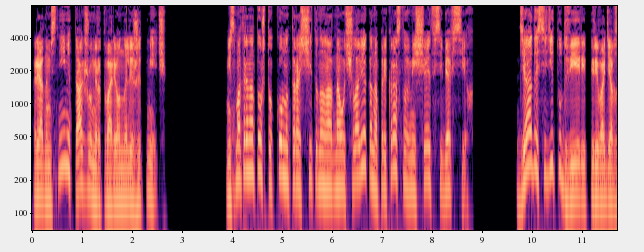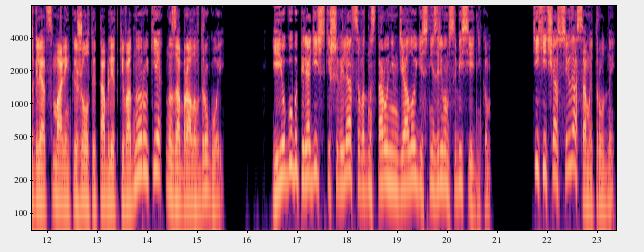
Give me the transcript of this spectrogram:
Рядом с ними также умиротворенно лежит меч. Несмотря на то, что комната рассчитана на одного человека, она прекрасно вмещает в себя всех. Диада сидит у двери, переводя взгляд с маленькой желтой таблетки в одной руке на забрало в другой. Ее губы периодически шевелятся в одностороннем диалоге с незримым собеседником. Тихий час всегда самый трудный.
